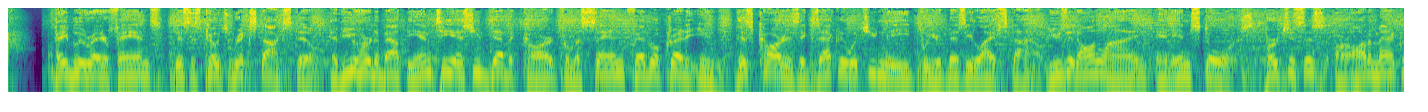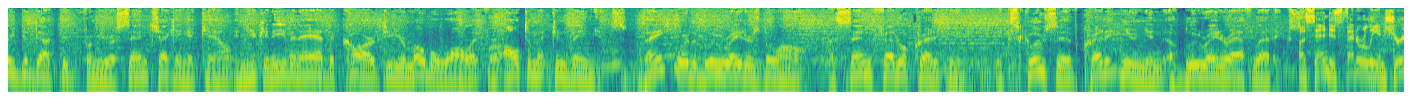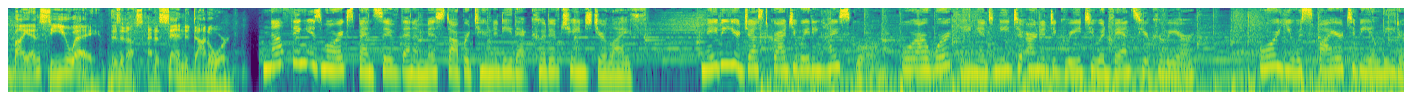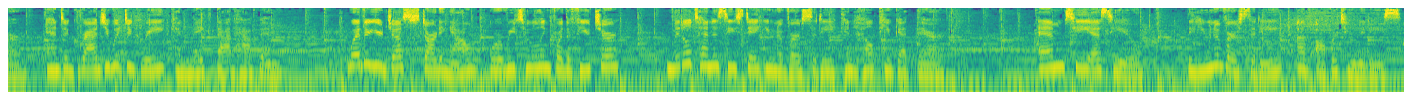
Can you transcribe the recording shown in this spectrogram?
Hey, Blue Raider fans, this is Coach Rick Stockstill. Have you heard about the MTSU debit card from Ascend Federal Credit Union? This card is exactly what you need for your busy lifestyle. Use it online and in stores. Purchases are automatically deducted from your Ascend checking account, and you can even add the card to your mobile wallet for ultimate convenience. Bank where the Blue Raiders belong. Ascend Federal Credit Union, exclusive credit union of Blue Raider Athletics. Ascend is federally insured by NCUA. Visit us at ascend.org. Nothing is more expensive than a missed opportunity that could have changed your life. Maybe you're just graduating high school, or are working and need to earn a degree to advance your career. Or you aspire to be a leader, and a graduate degree can make that happen. Whether you're just starting out or retooling for the future, Middle Tennessee State University can help you get there. MTSU, the University of Opportunities.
